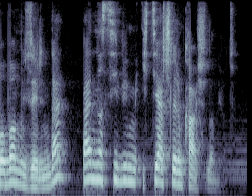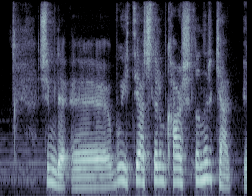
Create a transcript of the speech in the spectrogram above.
babam üzerinden ben nasibim, ihtiyaçlarım karşılanıyordu. Şimdi e, bu ihtiyaçlarım karşılanırken e,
